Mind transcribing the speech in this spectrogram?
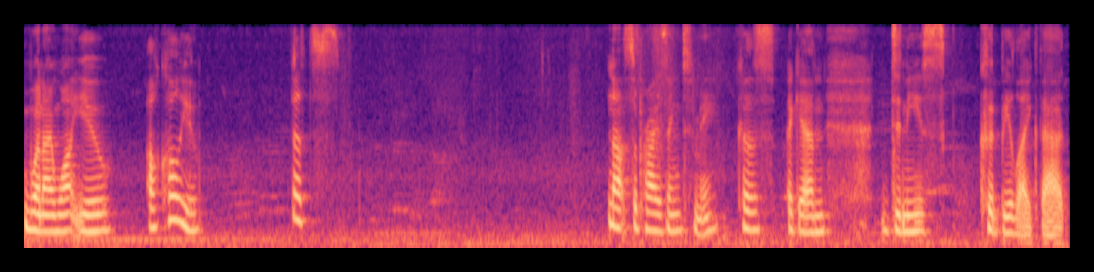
When I want you, I'll call you. That's not surprising to me because, again, Denise could be like that.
